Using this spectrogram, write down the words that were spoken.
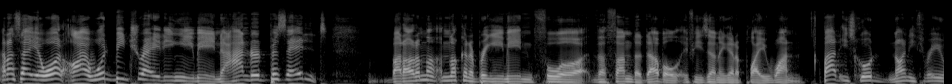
And I tell you what, I would be trading him in 100%. But I'm not, I'm not going to bring him in for the Thunder double if he's only going to play one. But he scored 93.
